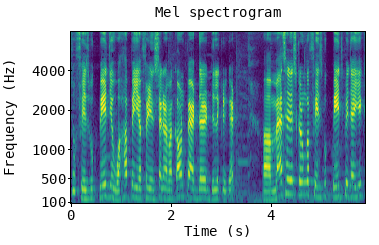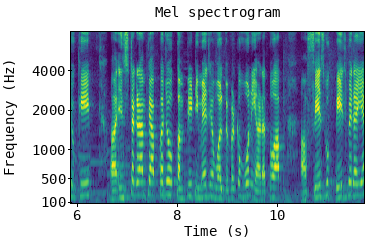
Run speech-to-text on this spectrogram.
जो फेसबुक पेज है वहाँ पे या फिर इंस्टाग्राम अकाउंट पे at the rate Dil Cricket मैं सजेस्ट करूँगा फेसबुक पेज पे जाइए क्योंकि इंस्टाग्राम पे आपका जो कंप्लीट इमेज है वॉलपेपर का वो नहीं आ रहा। तो आप फेसबुक पेज पे जाइए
